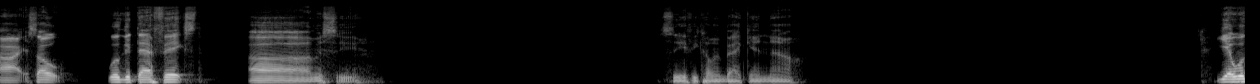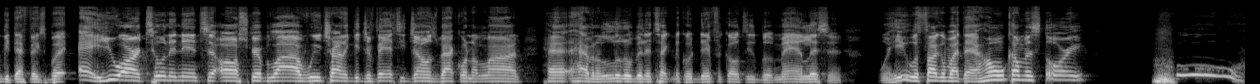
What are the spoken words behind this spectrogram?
All right. So we'll get that fixed. Uh, let me see. See if he coming back in now. Yeah, we'll get that fixed. But hey, you are tuning in to Off Script Live. We trying to get Javancy Jones back on the line, ha- having a little bit of technical difficulties. But man, listen, when he was talking about that homecoming story, whew,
